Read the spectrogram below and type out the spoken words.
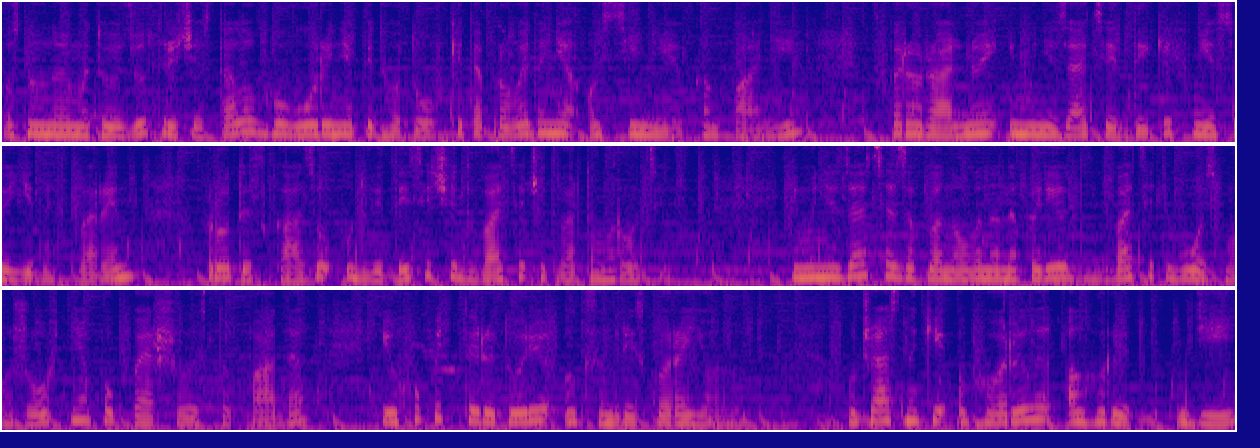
Основною метою зустрічі стало обговорення підготовки та проведення осінньої кампанії з пероральної імунізації диких м'ясоїдних тварин проти сказу у 2024 році. Імунізація запланована на період з 28 жовтня по 1 листопада і охопить територію Олександрійського району. Учасники обговорили алгоритм дій,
